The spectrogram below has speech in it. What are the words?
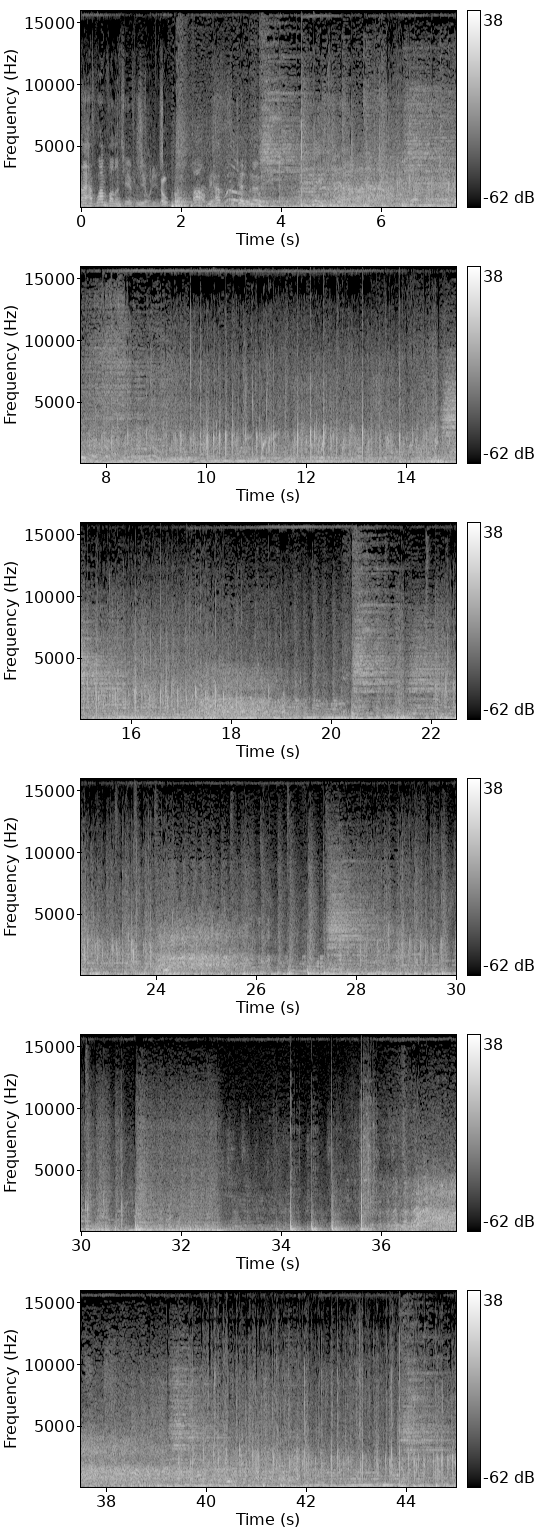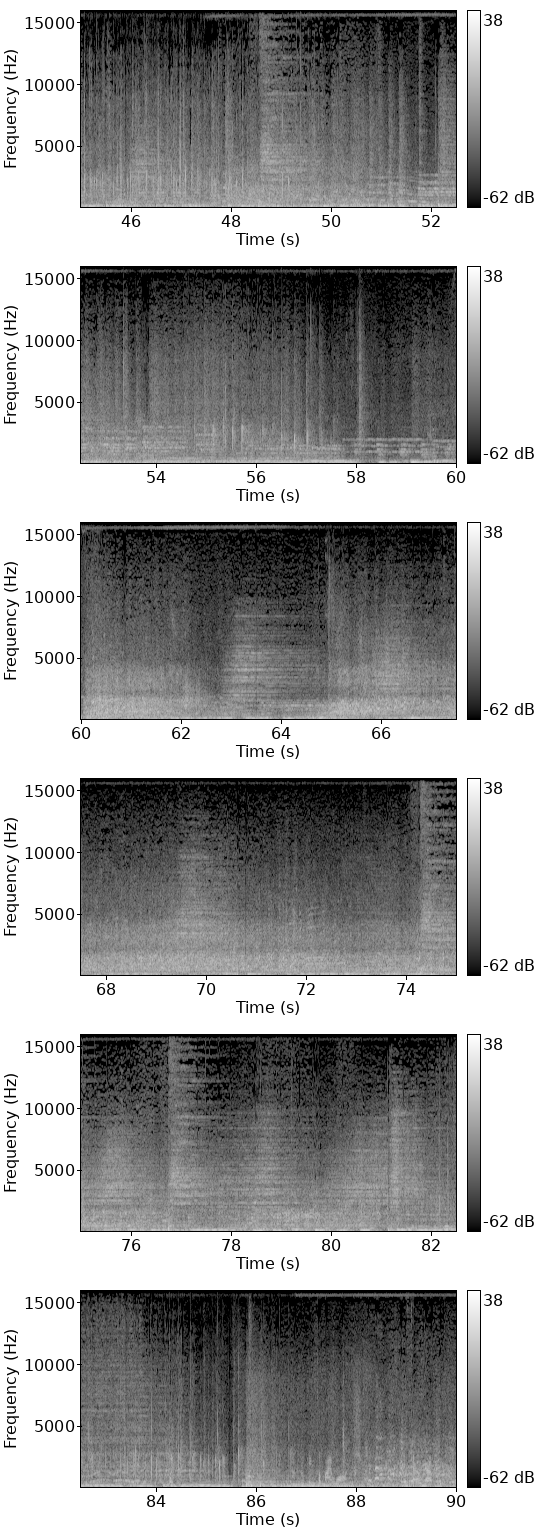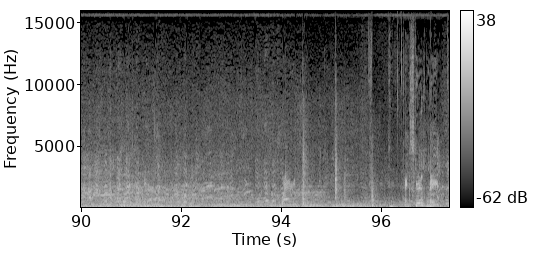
Can I have one volunteer from the audience? Oh, Ah, we have a gentleman over here. Please. wait. Wait.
